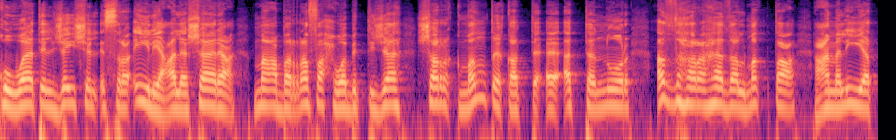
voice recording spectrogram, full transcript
قوات الجيش الإسرائيلي على شارع معبر رفح وباتجاه شرق منطقة التنور أظهر هذا المقطع عملية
